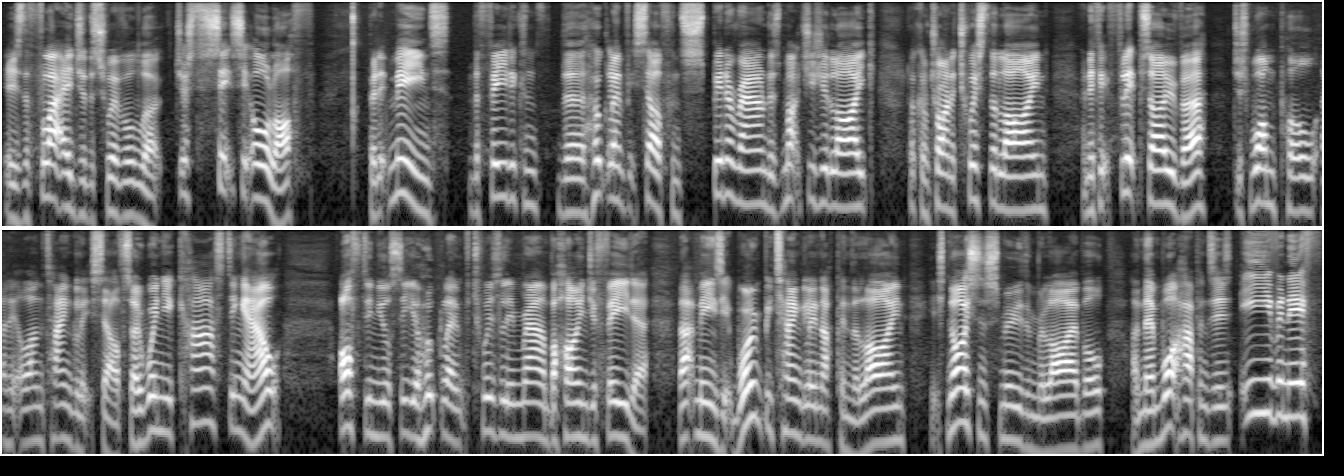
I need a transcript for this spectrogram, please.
is the flat edge of the swivel, look, just sits it all off, but it means the feeder can, the hook length itself can spin around as much as you like. Look, I'm trying to twist the line, and if it flips over, just one pull and it'll untangle itself. So when you're casting out, often you'll see your hook length twizzling round behind your feeder. That means it won't be tangling up in the line. It's nice and smooth and reliable. And then what happens is, even if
